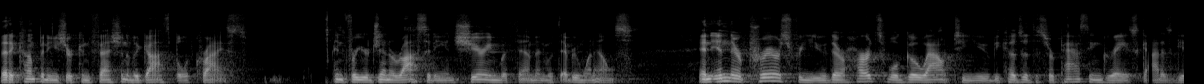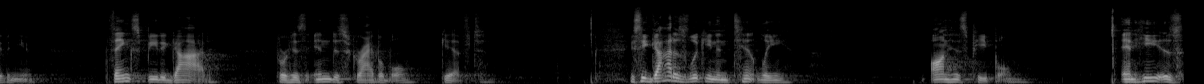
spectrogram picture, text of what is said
that accompanies your confession of the gospel of Christ and for your generosity in sharing with them and with everyone else. And in their prayers for you, their hearts will go out to you because of the surpassing grace God has given you. Thanks be to God for his indescribable gift. You see, God is looking intently on his people. And he is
